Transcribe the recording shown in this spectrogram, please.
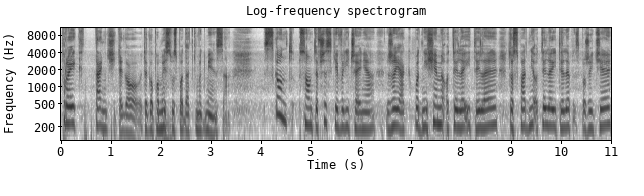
projektanci tego, tego pomysłu z podatkiem od mięsa. Skąd są te wszystkie wyliczenia, że jak podniesiemy o tyle i tyle, to spadnie o tyle i tyle spożycie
